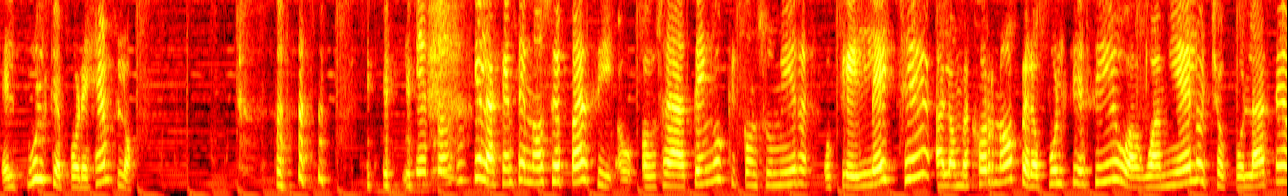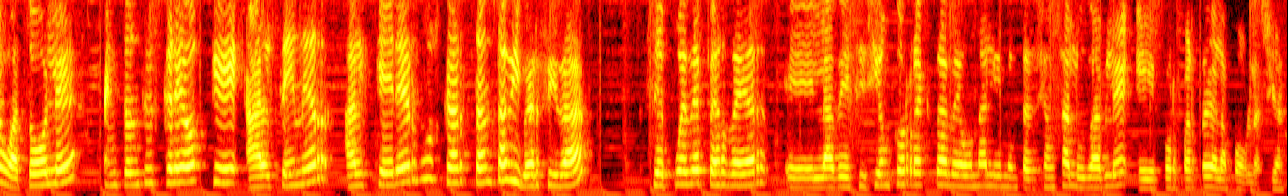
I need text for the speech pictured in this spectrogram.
el pulque, por ejemplo. Y entonces que la gente no sepa si, o, sea, tengo que consumir, ok, leche, a lo mejor no, pero pulque sí, o aguamiel, o chocolate, o atole. Entonces creo que al tener, al querer buscar tanta diversidad, se puede perder eh, la decisión correcta de una alimentación saludable eh, por parte de la población.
